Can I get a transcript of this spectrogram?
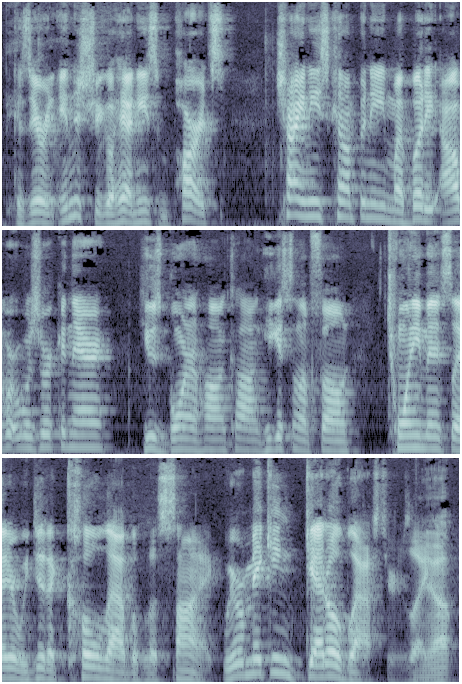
because they're in industry. Go, hey, I need some parts. Chinese company. My buddy Albert was working there. He was born in Hong Kong. He gets on the phone. Twenty minutes later, we did a collab with Lasonic. We were making ghetto blasters. Like Yep,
